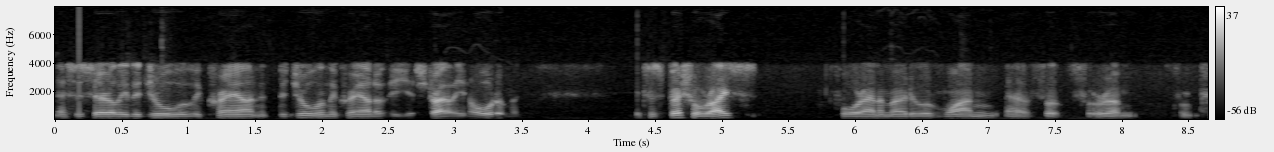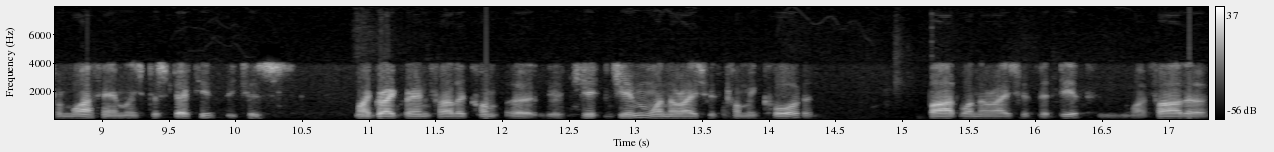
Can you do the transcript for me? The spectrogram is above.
necessarily the jewel of the crown, the jewel in the crown of the Australian Autumn, it's a special race for Anamoe to have won uh, for, for um, from, from my family's perspective because my great grandfather uh, Jim won the race with Comic Court, and Bart won the race with the Dip, my father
